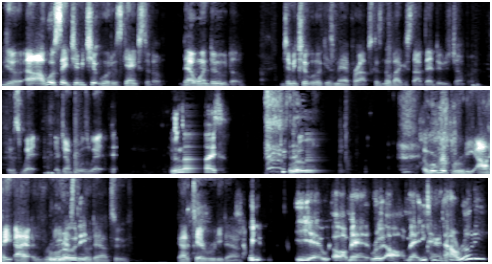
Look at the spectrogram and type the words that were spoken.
you know, I, I will say Jimmy Chitwood was gangster though. That one dude though, Jimmy Chitwood gets mad props because nobody can stop that dude's jumper. It was wet. The jumper was wet. He was nice. Rudy. We'll rip Rudy. I'll hate. I, Rudy has to go down too. Got to tear Rudy down. We, yeah. Oh man, Rudy. Oh man, you tearing down Rudy?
